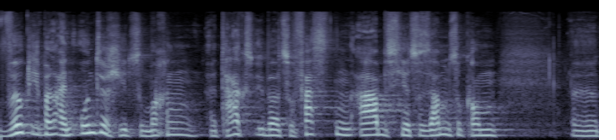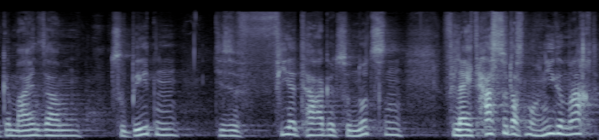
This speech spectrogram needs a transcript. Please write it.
Wirklich mal einen Unterschied zu machen, äh, tagsüber zu fasten, abends hier zusammenzukommen, äh, gemeinsam zu beten, diese vier Tage zu nutzen. Vielleicht hast du das noch nie gemacht,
